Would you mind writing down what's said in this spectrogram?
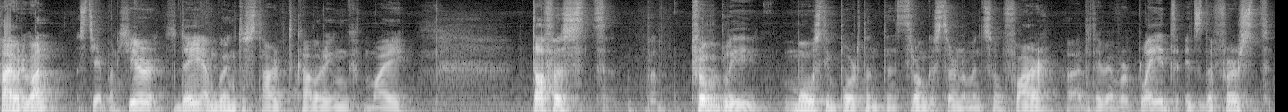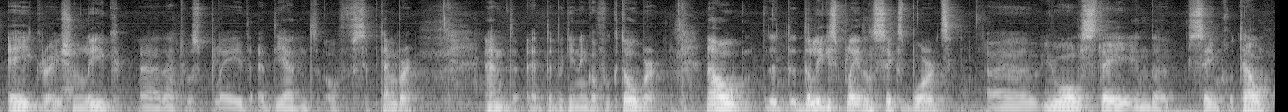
Hi everyone, Stjepan here. Today I'm going to start covering my toughest, probably most important and strongest tournament so far uh, that I've ever played. It's the first A Croatian League uh, that was played at the end of September and at the beginning of October. Now, the, the league is played on six boards. Uh, you all stay in the same hotel,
